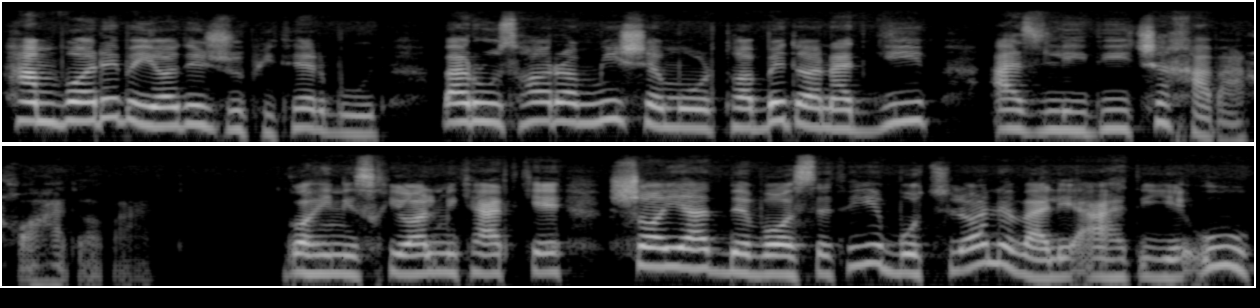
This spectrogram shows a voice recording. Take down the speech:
همواره به یاد جوپیتر بود و روزها را می تا بداند گیو از لیدی چه خبر خواهد آورد. گاهی نیز خیال می کرد که شاید به واسطه بطلان ولی عهدی او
